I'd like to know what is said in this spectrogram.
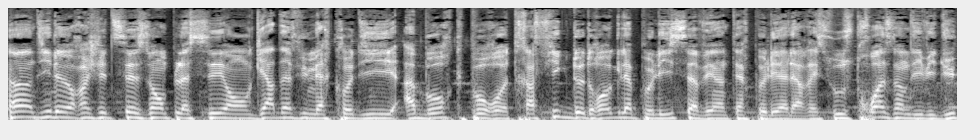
Un dealer âgé de 16 ans placé en garde à vue mercredi à Bourg pour trafic de drogue. La police avait interpellé à la Ressousse trois individus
